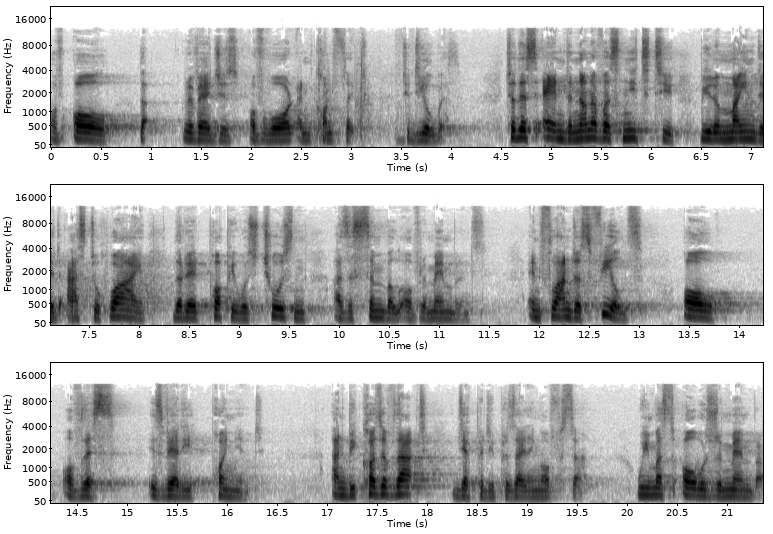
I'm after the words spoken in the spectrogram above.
of all the ravages of war and conflict to deal with. To this end, none of us need to be reminded as to why the red poppy was chosen as a symbol of remembrance. In Flanders Fields, all of this is very poignant. And because of that, Deputy Presiding Officer, we must always remember,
